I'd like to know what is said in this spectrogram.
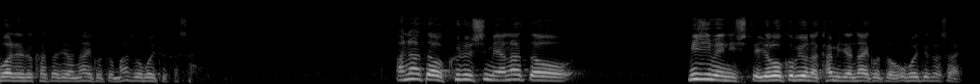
ばれる方ではないことをまず覚えてくださいあなたを苦しめあなたを惨めにして喜ぶような神ではないことを覚えてください。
